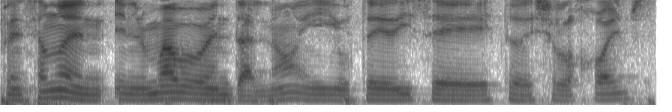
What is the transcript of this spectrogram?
pensando en, el mapa mental, ¿no? Y usted dice esto de Sherlock Holmes.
